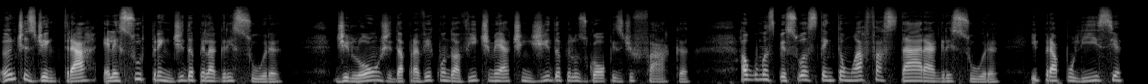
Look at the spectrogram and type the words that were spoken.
Antes de entrar, ela é surpreendida pela agressora. De longe, dá para ver quando a vítima é atingida pelos golpes de faca. Algumas pessoas tentam afastar a agressora. E para a polícia,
